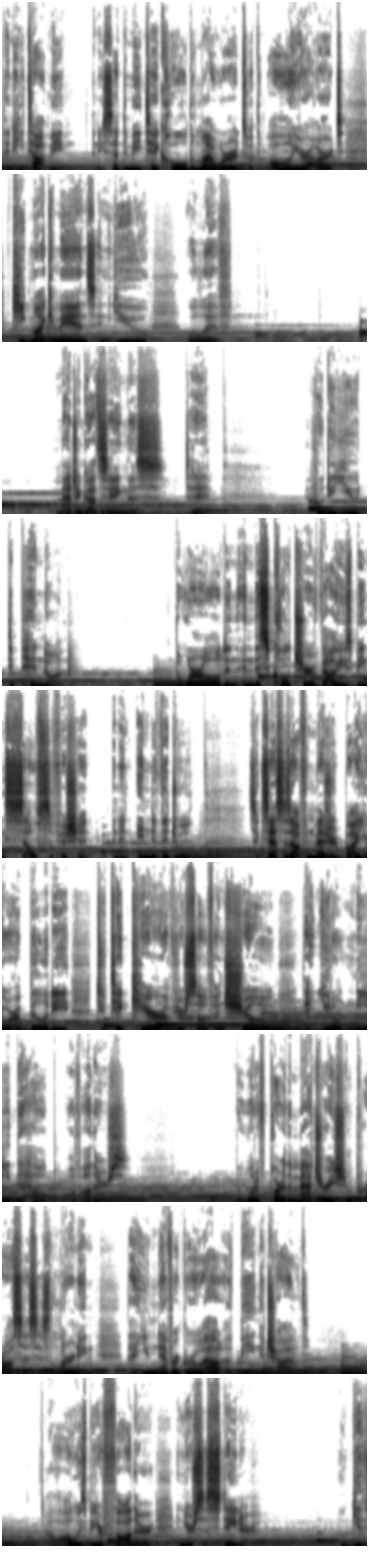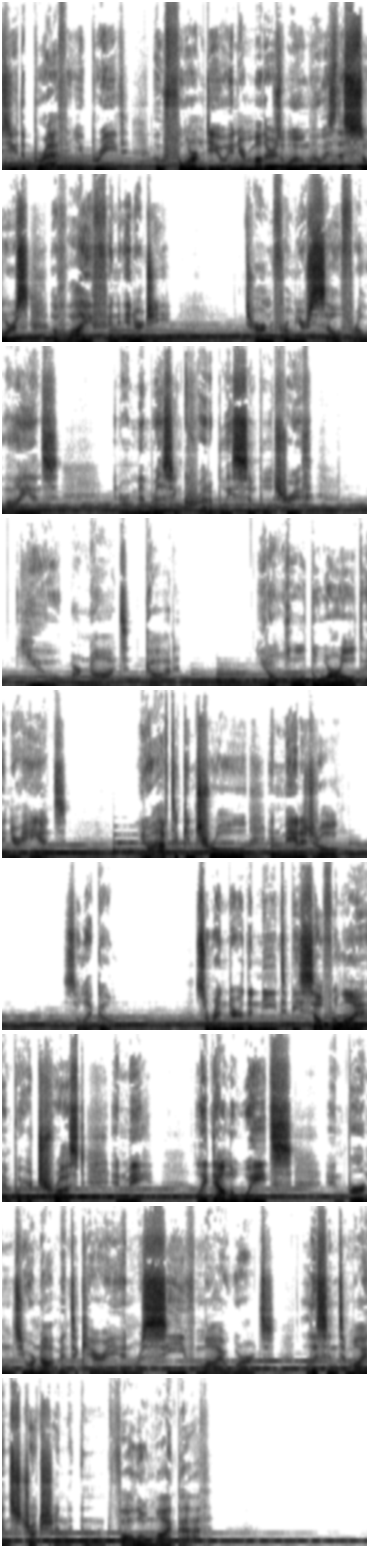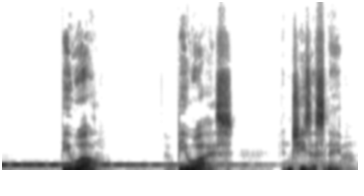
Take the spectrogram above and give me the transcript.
Then he taught me and he said to me, Take hold of my words with all your heart, keep my commands, and you will live. Imagine God saying this today. Who do you depend on? The world and, and this culture values being self sufficient and an individual. Success is often measured by your ability to take care of yourself and show that you don't need the help of others. But what if part of the maturation process is learning that you never grow out of being a child? I'll always be your father and your sustainer, who gives you the breath you breathe, who formed you in your mother's womb, who is the source of life and energy. Turn from your self reliance and remember this incredibly simple truth you are not God. You don't hold the world in your hands. You don't have to control and manage it all. So let go. Surrender the need to be self reliant and put your trust in me. Lay down the weights and burdens you are not meant to carry and receive my words. Listen to my instruction and follow my path. Be well, be wise. In Jesus' name.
